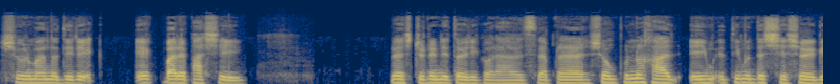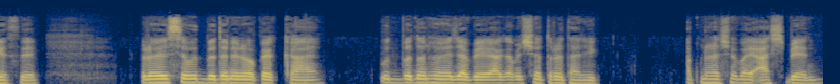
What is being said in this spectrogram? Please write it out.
সুরমা নদীর এক- একবারে পাশেই রেস্টুরেন্টটি তৈরি করা হয়েছে। আপনারা সম্পূর্ণ কাজ এই ইতিমধ্যে শেষ হয়ে গেছে। রয়েছে উদ্বোধনের অপেক্ষায়। উদ্বোধন হয়ে যাবে আগামী সতেরো তারিখ। আপনারা সবাই আসবেন।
